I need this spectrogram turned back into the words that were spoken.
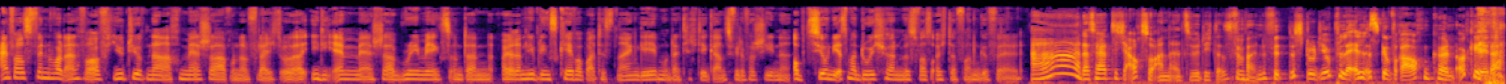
einfaches finden wollt, einfach auf YouTube nach Mashup und dann vielleicht oder EDM Mashup Remix und dann euren Lieblings K-Pop Artisten eingeben und dann kriegt ihr ganz viele verschiedene Optionen, die erstmal durchhören müsst, was euch davon gefällt. Ah, das hört sich auch so an, als würde ich das für meine Fitnessstudio Playlist gebrauchen können. Okay, da.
